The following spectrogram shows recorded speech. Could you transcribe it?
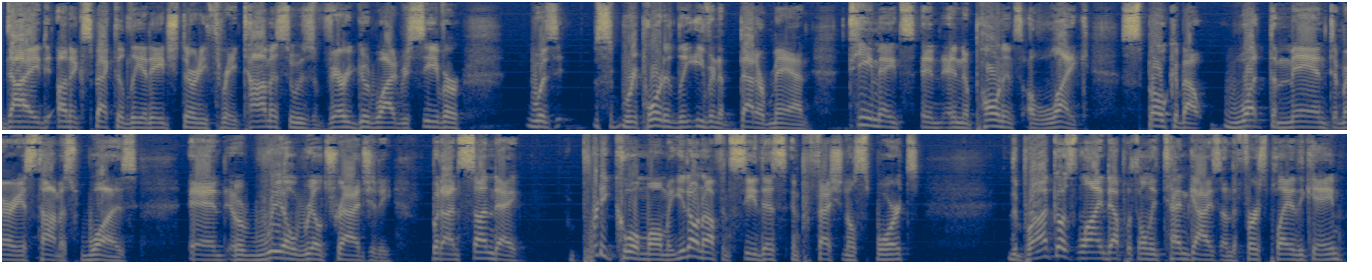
died unexpectedly at age 33. Thomas, who was a very good wide receiver, was reportedly even a better man. Teammates and, and opponents alike spoke about what the man Demaryius Thomas was and a real, real tragedy. But on Sunday, pretty cool moment. You don't often see this in professional sports. The Broncos lined up with only 10 guys on the first play of the game.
